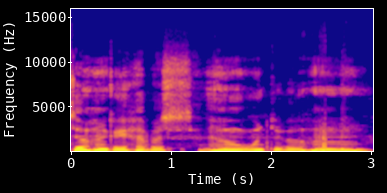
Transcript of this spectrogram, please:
Still hungry, help. I don't want to go home.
